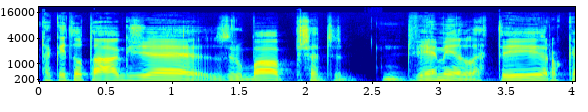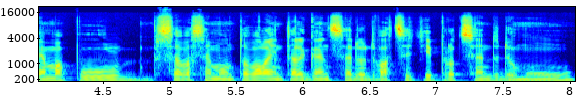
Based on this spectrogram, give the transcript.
tak je to tak, že zhruba před dvěmi lety, rokem a půl, se vlastně montovala inteligence do 20% domů.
